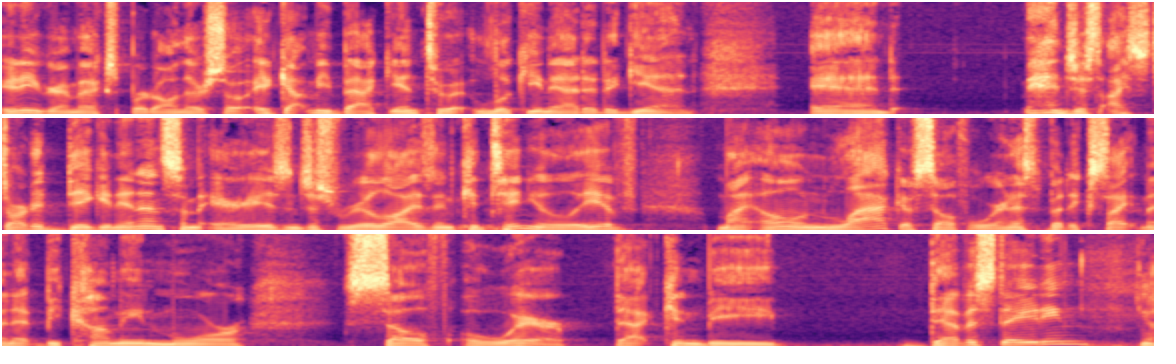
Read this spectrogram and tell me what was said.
Enneagram expert on there. So it got me back into it, looking at it again. And man, just I started digging in on some areas and just realizing continually of my own lack of self awareness, but excitement at becoming more self aware. That can be devastating.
